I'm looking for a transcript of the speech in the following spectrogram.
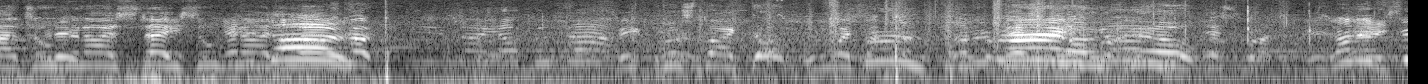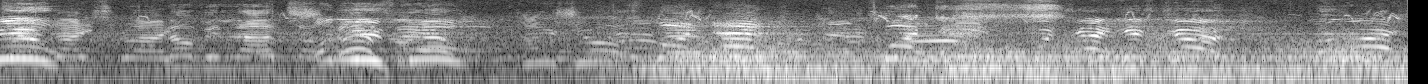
lads. Organised stace. Organised go. Now. Big push back. All the way through. it Yes, right. go, Phil. Yes, right. Love it, Nice, Phil. Nice, right. Love it, lads. On you, Phil. Finish yours. One down. One down. Yes, John. All right.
